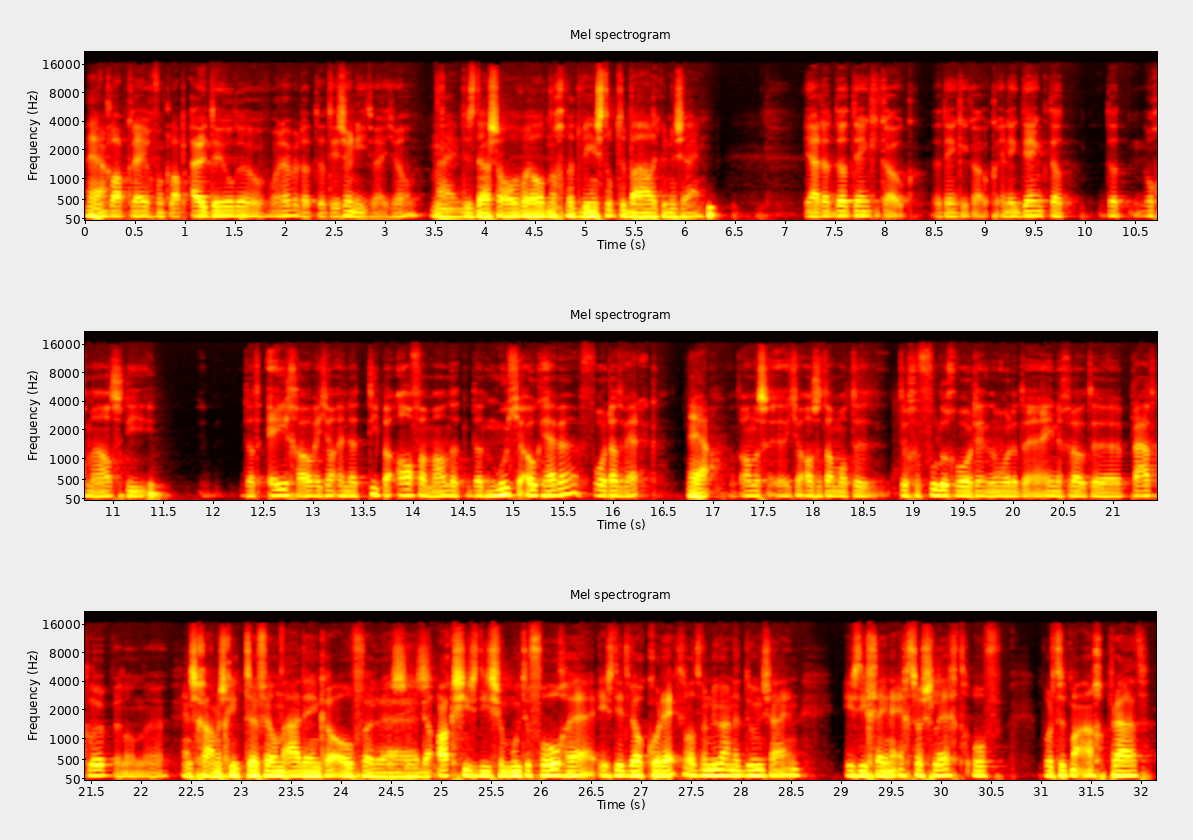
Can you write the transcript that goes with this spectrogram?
Ja. een klap kreeg of een klap uitdeelde of whatever? Dat, dat is er niet, weet je wel. Nee, dus daar zal wel nog wat winst op te behalen kunnen zijn. Ja, dat, dat denk ik ook. Dat denk ik ook. En ik denk dat, dat nogmaals, die, dat ego, weet je wel, en dat type alfaman, dat, dat moet je ook hebben voor dat werk. Ja, Want anders, weet je wel, als het allemaal te, te gevoelig wordt en dan wordt het een ene grote praatclub en dan... eh, en ze gaan misschien te veel nadenken over eh, de acties die ze moeten volgen. Hè. Is dit wel correct wat we nu aan het doen zijn? Is diegene echt zo slecht? Of wordt het maar aangepraat?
